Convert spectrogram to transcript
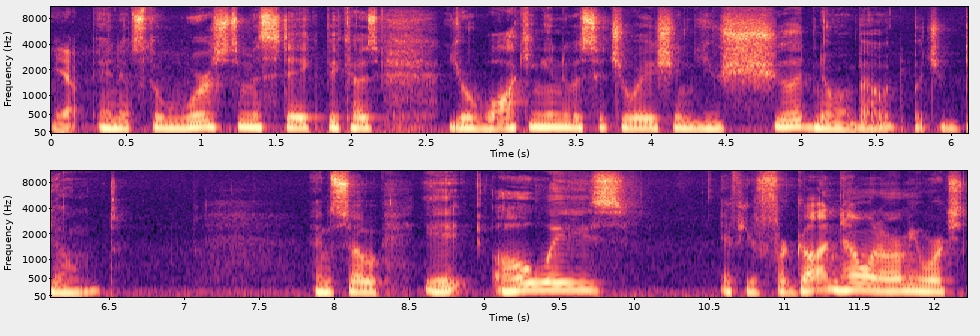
Yeah. And it's the worst mistake because you're walking into a situation you should know about, but you don't. And so it always, if you've forgotten how an army works,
